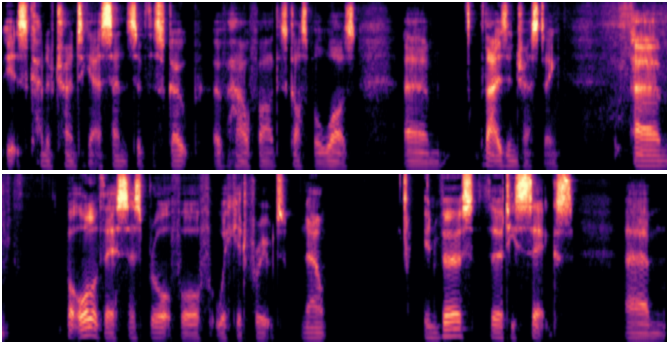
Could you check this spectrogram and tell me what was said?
it's kind of trying to get a sense of the scope of how far this gospel was. Um, but that is interesting. Um, but all of this has brought forth wicked fruit. Now, in verse 36, um,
